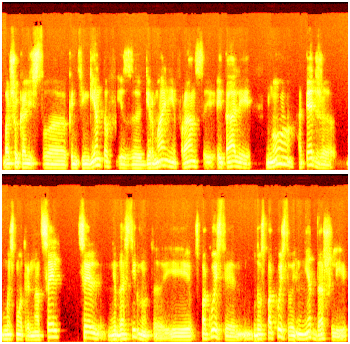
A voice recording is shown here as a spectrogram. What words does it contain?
большое количество контингентов из Германии, Франции, Италии. Но, опять же, мы смотрим на цель, цель не достигнута, и спокойствие, до спокойствия не дошли.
